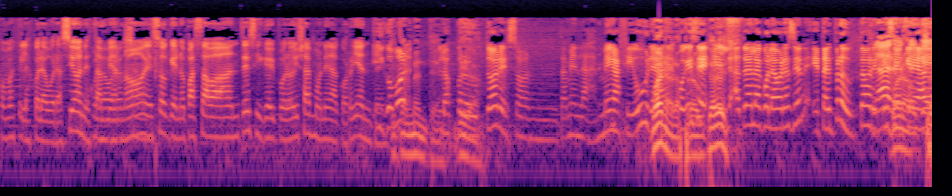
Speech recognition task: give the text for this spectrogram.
¿cómo es que las colaboraciones, también, ¿no? Eso que no pasaba antes y que hoy por hoy ya es moneda corriente. Y como Totalmente, los digo. productores son también las mega figuras, Bueno, los porque ese- productores- el- atrás de la colaboración está el productor, Claro, que es el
